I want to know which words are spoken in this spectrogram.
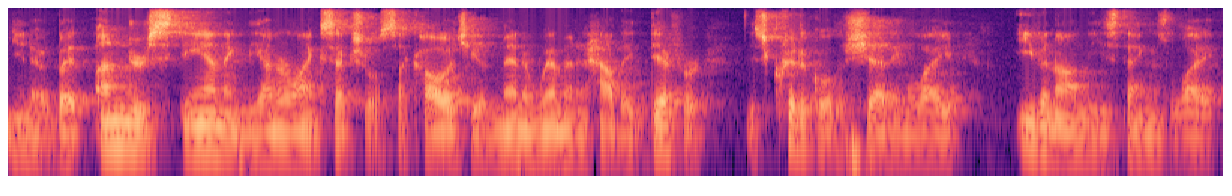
you know, but understanding the underlying sexual psychology of men and women and how they differ is critical to shedding light even on these things like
